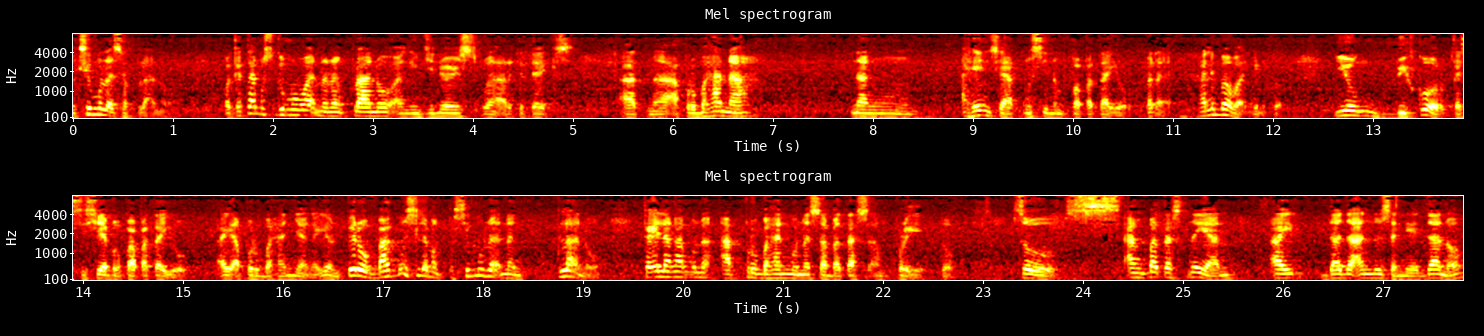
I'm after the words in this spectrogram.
magsimula sa plano. Pagkatapos gumawa na ng plano ang engineers, mga architects, at na-aprobahan na ng ahensya kung sino papatayo. Para, halimbawa, ganito, yung Bicor, kasi siya magpapatayo, ay aprobahan niya ngayon. Pero bago sila magpasimula ng plano, kailangan mo na aprobahan mo na sa batas ang proyekto. So, ang batas na yan ay dadaan doon sa NEDA, no?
